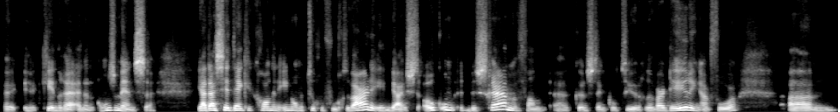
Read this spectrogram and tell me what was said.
eh, kinderen en aan onze mensen. Ja, daar zit denk ik gewoon een enorme toegevoegde waarde in. Juist ook om het beschermen van uh, kunst en cultuur, de waardering ervoor. Um,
